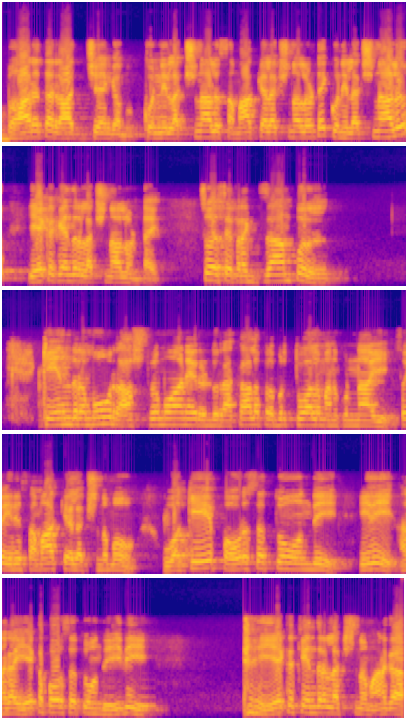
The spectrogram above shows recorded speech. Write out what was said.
భారత రాజ్యాంగము. కొన్ని లక్షణాలు సమాఖ్య లక్షణాలు ఉంటాయి కొన్ని లక్షణాలు ఏకకేంద్ర లక్షణాలు ఉంటాయి. సో సే ఫర్ ఎగ్జాంపుల్ కేంద్రము రాష్ట్రము అనే రెండు రకాల ప్రభుత్వాలు మనకున్నాయి. సో ఇది సమాఖ్య లక్షణము. ఒకే పౌరసత్వం ఉంది. ఇది అనగా ఏక పౌరసత్వం ఉంది. ఇది ఏక కేంద్ర లక్షణం అనగా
